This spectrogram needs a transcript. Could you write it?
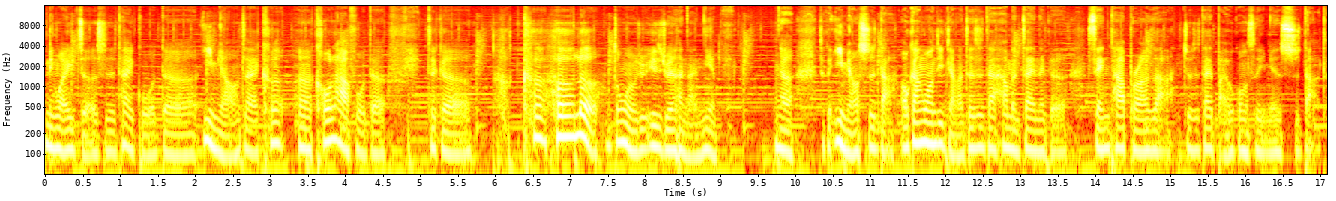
另外一则是泰国的疫苗在科呃 KOLAF 的这个科科乐中文我就一直觉得很难念。那这个疫苗施打，我刚刚忘记讲了，这是在他们在那个 Santa Plaza，就是在百货公司里面施打的。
